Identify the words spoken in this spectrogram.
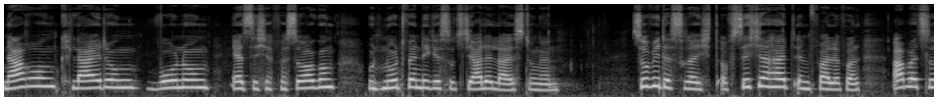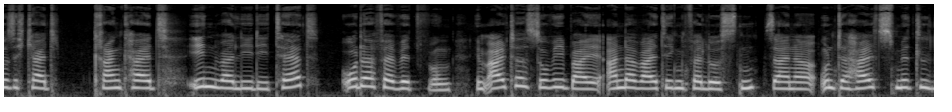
Nahrung, Kleidung, Wohnung, ärztliche Versorgung und notwendige soziale Leistungen, sowie das Recht auf Sicherheit im Falle von Arbeitslosigkeit, Krankheit, Invalidität oder Verwitwung im Alter sowie bei anderweitigen Verlusten seiner Unterhaltsmittel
